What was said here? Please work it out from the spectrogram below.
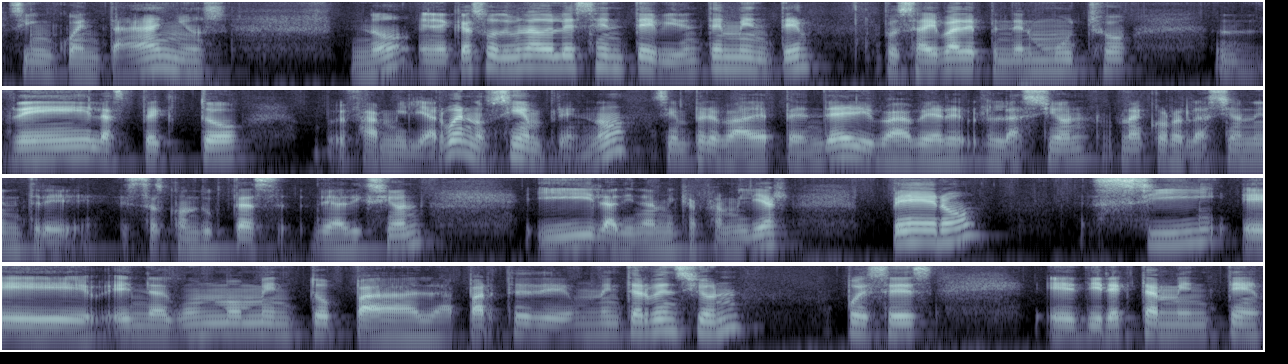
50 años, ¿no? En el caso de un adolescente, evidentemente, pues ahí va a depender mucho del aspecto familiar. Bueno, siempre, ¿no? Siempre va a depender y va a haber relación, una correlación entre estas conductas de adicción y la dinámica familiar. Pero si eh, en algún momento para la parte de una intervención, pues es eh, directamente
